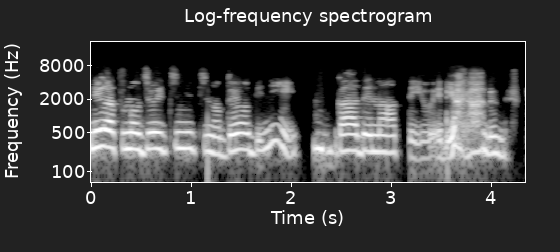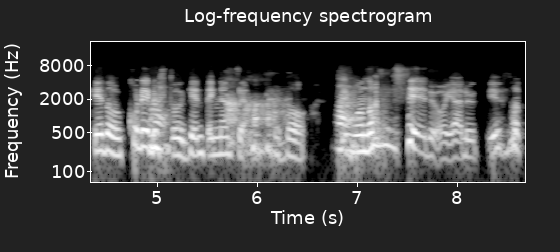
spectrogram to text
2月の11日の土曜日にうん。ガーデナーっていうエリアがあるんですけど、来れる人限定になっちゃうんですけど、はい。着物のセールをやるっていうの。で、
